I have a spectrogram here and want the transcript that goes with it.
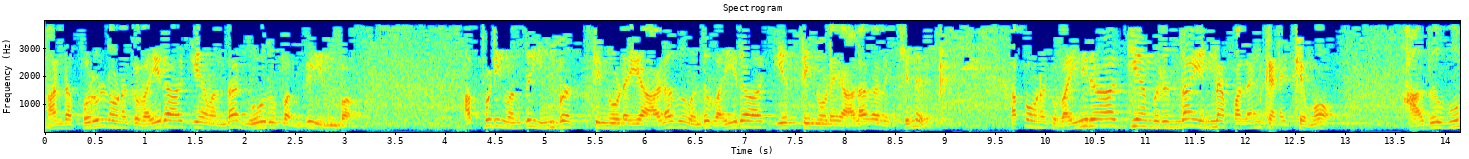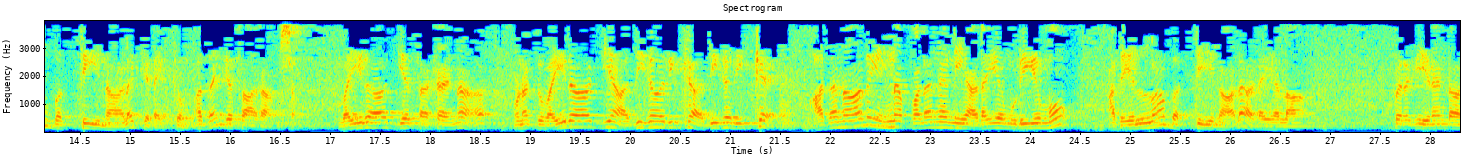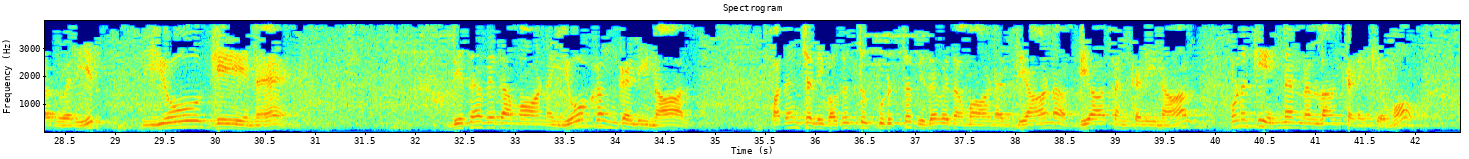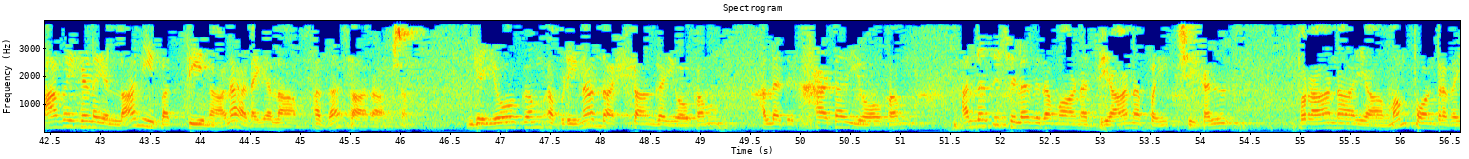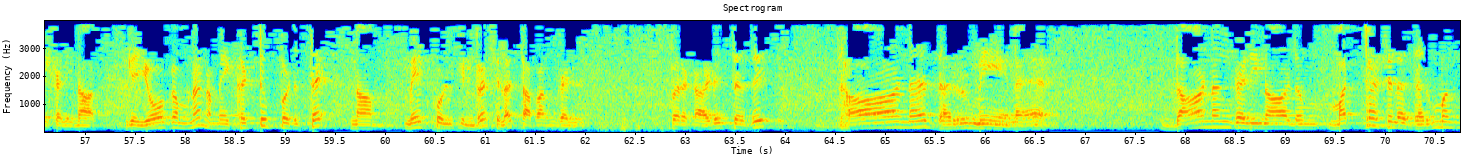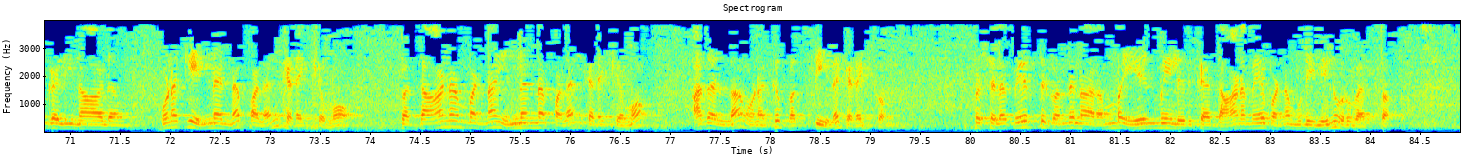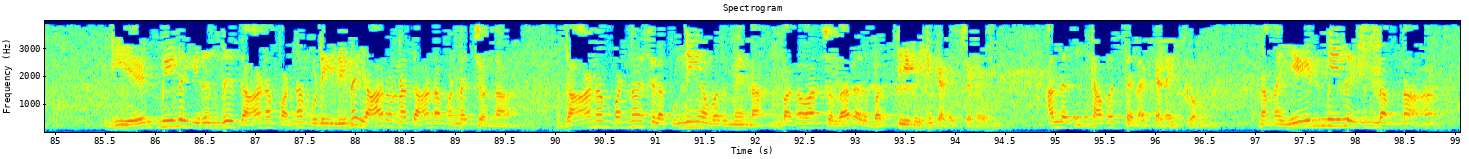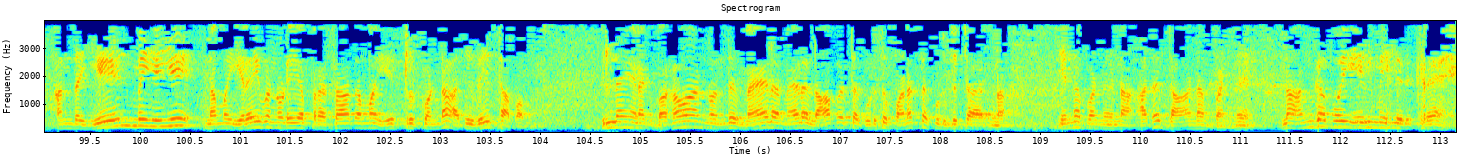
அந்த பொருள் உனக்கு வைராகியம் வந்தா நூறு பங்கு இன்பம். அப்படி வந்து இன்பத்தினுடைய அளவு வந்து வைராகியத்தினுடைய அளவை வச்சுன்னு இருக்கு. அப்ப உனக்கு வைராகியம் இருந்தா என்ன பலன் கிடைக்குமோ அதுவும் பக்தியினால கிடைக்கும். அதான் இங்க சாராம்சம். வைராகியத்தகனா உனக்கு வைராகியம் அதிகரிக்க அதிகரிக்க அதனால என்ன பலனை நீ அடைய முடியுமோ அதையெல்லாம் பக்தியினால அடையலாம். பிறகு இரண்டாவது வரியில் யோகேன. விதவிதமான யோகங்களினால் பதஞ்சலி வகுத்து கொடுத்த விதவிதமான தியான அபியாசங்களினால் உனக்கு என்னென்னலாம் கிடைக்குமோ அவைகளை எல்லாம் நீ பக்தியினால அடையலாம். அதுதான் சாராம்சம். இங்க யோகம் அப்படின்னா அந்த அஷ்டாங்க யோகம் அல்லது ஹட யோகம் அல்லது சில விதமான தியான பயிற்சிகள் பிராணாயாமம் போன்றவைகளினால். இங்க யோகம்னா நம்மை கட்டுப்படுத்த நாம் மேற்கொள்கின்ற சில தவங்கள். பிறகு அடுத்தது தான தர்மேன. தானங்களினாலும் மற்ற சில தர்மங்களினாலும் உனக்கு என்னென்ன பலன் கிடைக்குமோ. இப்ப தானம் பண்ணா என்னென்ன பலன் கிடைக்குமோ அதெல்லாம் உனக்கு பக்தியில கிடைக்கும். இப்ப சில பேர்த்துக்கு வந்து நான் ரொம்ப ஏழ்மையில் இருக்க தானமே பண்ண முடியலன்னு ஒரு வருத்தம். நீ ஏழ்மையில இருந்து தானம் பண்ண முடியலன்னா யார் உன்ன தானம் பண்ண சொன்னா? தானம் பண்ணா சில புண்ணியம் வருமேனா? பகவான் சொல்றாரு அது பக்தியிலேயே கிடைச்சிடும். அல்லது தவத்துல கிடைக்கும். நம்ம ஏழ்மையில இருந்தோம்னா அந்த ஏழ்மையையே நம்ம இறைவனுடைய பிரசாதமா ஏற்றுக்கொண்டா அதுவே தவம். இல்ல எனக்கு பகவான் வந்து மேல மேல லாபத்தை கொடுத்து பணத்தை கொடுத்துட்டாருன்னா என்ன பண்ணுனா அத தானம் பண்ணு. நான் அங்க போய் ஏழ்மையில் இருக்கிறேன்.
